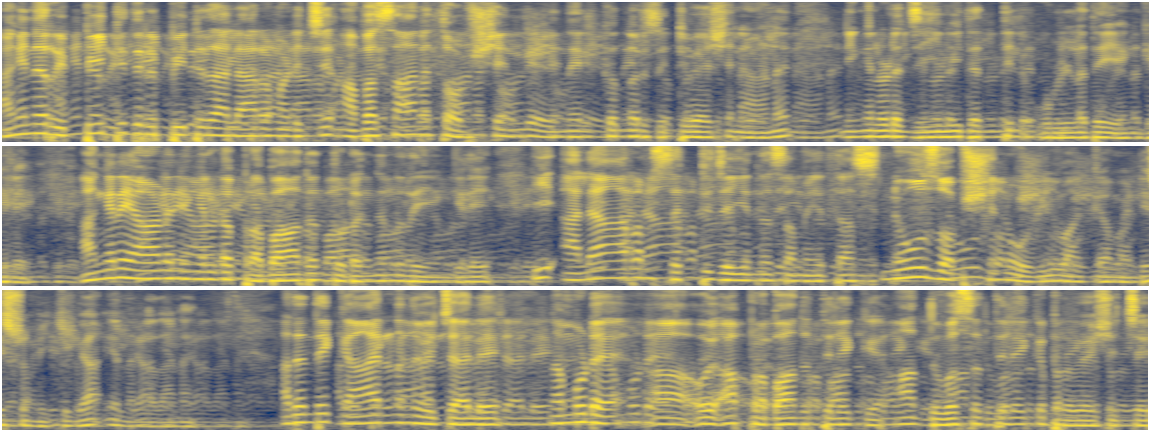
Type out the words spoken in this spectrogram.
അങ്ങനെ റിപ്പീറ്റ് ചെയ്ത് റിപ്പീറ്റ് ചെയ്ത് അലാറം അടിച്ച് അവസാനത്തെ ഓപ്ഷനിൽ എഴുന്നേൽക്കുന്ന ഒരു സിറ്റുവേഷൻ ആണ് നിങ്ങളുടെ ജീവിതത്തിൽ ഉള്ളത് എങ്കിൽ. അങ്ങനെയാണ് നിങ്ങളുടെ പ്രഭാതം തുടങ്ങുന്നത് എങ്കിൽ ഈ അലാറം സെറ്റ് ചെയ്യുന്ന സമയത്ത് സ്നൂസ് ഓപ്ഷൻ ഒഴിവാക്കാൻ വേണ്ടി ശ്രമിക്കുക എന്നുള്ളതാണ്. അതെന്തേ കാരണം എന്ന് വെച്ചാൽ നമ്മുടെ ആ, പ്രഭാതത്തിലേക്ക് ആ ദിവസത്തിലേക്ക് പ്രവേശിച്ച്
